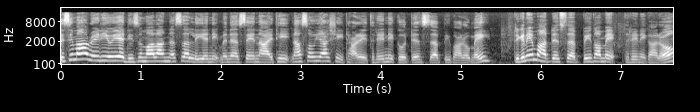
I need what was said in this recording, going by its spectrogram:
မြစီမရေဒီယိုရဲ့ဒီဇင်ဘာလ24ရက်နေ့မနက်10:00နာရီထိနောက်ဆုံးရရှိထားတဲ့သတင်းတွေကိုတင်ဆက်ပေးပါတော့မယ်။ဒီကနေ့မှာတင်ဆက်ပေးသွားမယ့်သတင်းတွေကတော့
